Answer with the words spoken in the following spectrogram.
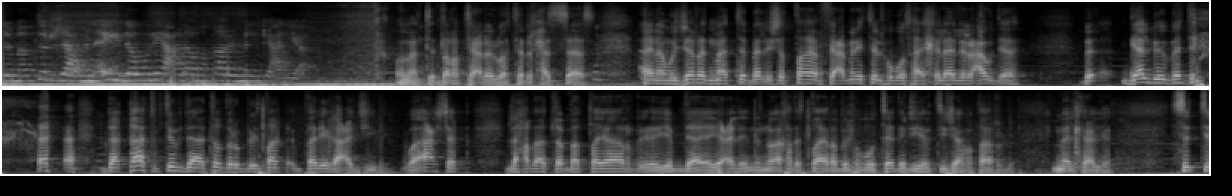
لما بترجع من أي دولة على مطار الملكه علياء؟ والله انت ضربتي على الوتر الحساس. أنا مجرد ما تبلش الطائر في عملية الهبوط هاي خلال العودة قلبي بد دقات بتبدأ تضرب بطريقة عجيبة. وأعشق لحظات لما الطيار يبدأ يعلن إنه أخذ الطائرة بالهبوط تدريجي باتجاه مطار الملك علي. ست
